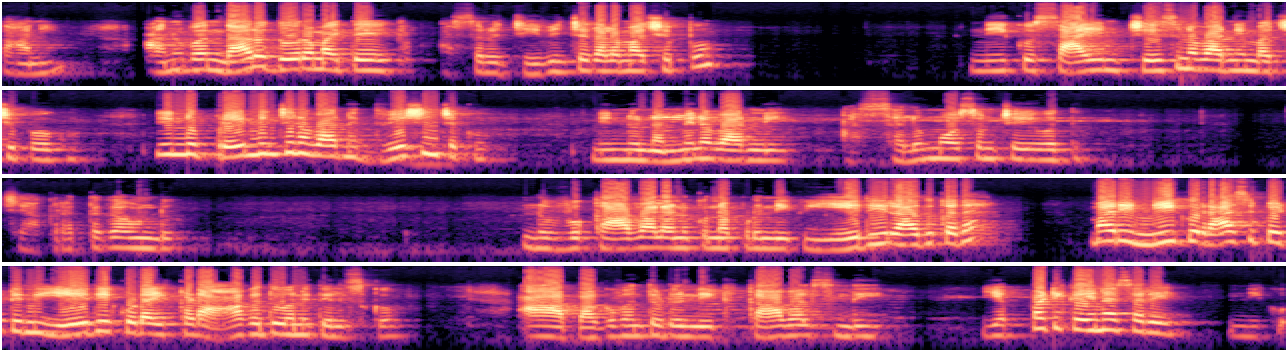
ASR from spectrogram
కానీ అనుబంధాలు దూరమైతే అస్సలు జీవించగలమా చెప్పు? నీకు సాయం చేసిన వారిని మర్చిపోకు. నిన్ను ప్రేమించిన వారిని ద్వేషించకు. నిన్ను నమ్మిన వారిని అస్సలు మోసం చేయవద్దు. జాగ్రత్తగా ఉండు. నువ్వు కావాలనుకున్నప్పుడు నీకు ఏదీ రాదు కదా? మరి నీకు రాసి పెట్టింది ఏదీ కూడా ఇక్కడ ఆగదు అని తెలుసుకో. ఆ భగవంతుడు నీకు కావాల్సింది ఎప్పటికైనా సరే నీకు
